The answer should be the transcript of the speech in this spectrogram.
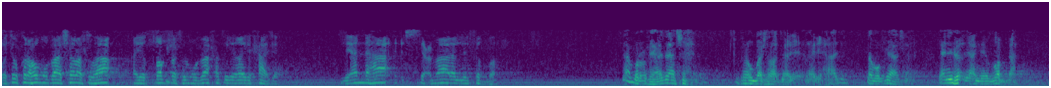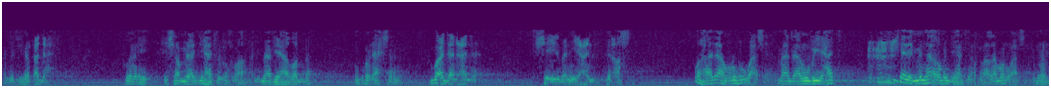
وتكره مباشرتها أي الضبة المباحة لغير حاجة لأنها استعمالا للفضة. الأمر في هذا سهل. تكره مباشرة لغير حاجة الأمر فيها سهل. يعني يعني الضبة التي في القدح. يكون يشرب من الجهة الأخرى اللي ما فيها ضبة يكون أحسن بعدا عن الشيء المنهي عنه في الأصل. وهذا أمره واسع. ما دام أبيحت شرب منها أو من جهة أخرى الأمر واسع. نعم.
